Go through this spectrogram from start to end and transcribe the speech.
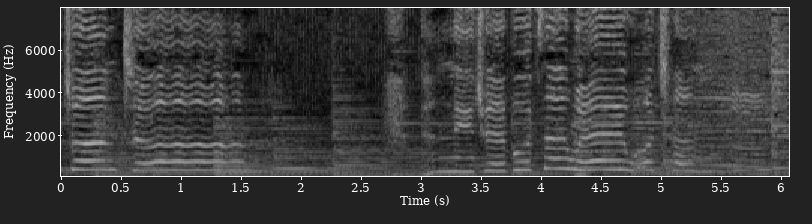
转折但你却不再为我唱歌。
